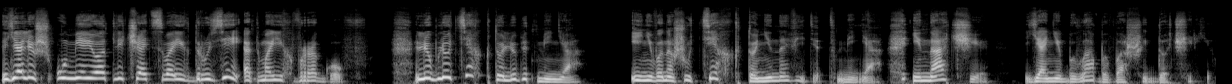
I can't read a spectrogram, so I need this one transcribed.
Я лишь умею отличать своих друзей от моих врагов. Люблю тех, кто любит меня, и не выношу тех, кто ненавидит меня. Иначе я не была бы вашей дочерью.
